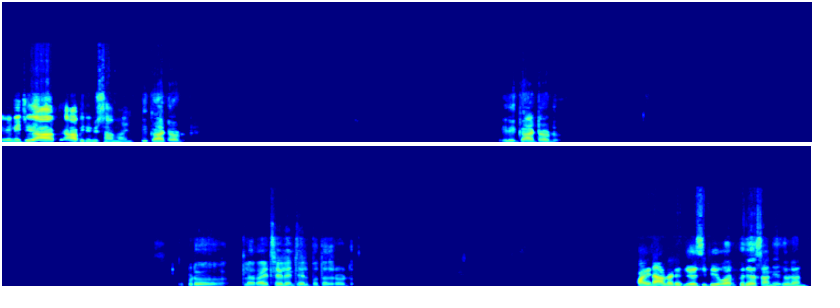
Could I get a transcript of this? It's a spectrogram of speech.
ఇది నుంచి ఆపి ఆపి చూపిస్తాను ఇది ఘాట్ రోడ్ ఇది ఘాట్ రోడ్ ఇప్పుడు ఇట్లా రైట్ సైడ్ నుంచి వెళ్ళిపోతుంది రోడ్డు. పైన ఆల్రెడీ జేసీబీ వర్క్ చేస్తాను చూడండి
